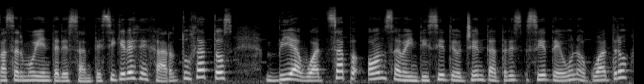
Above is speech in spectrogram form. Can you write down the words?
va a ser muy interesante. Si quieres dejar tus datos vía WhatsApp 11 27 80 3714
